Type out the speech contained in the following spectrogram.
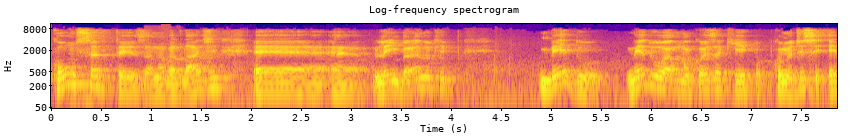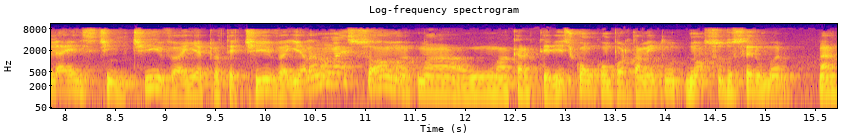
com certeza. Na verdade, é, é, lembrando que medo, medo é uma coisa que, como eu disse, ela é instintiva e é protetiva e ela não é só uma, uma, uma característica ou um comportamento nosso do ser humano. Né?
